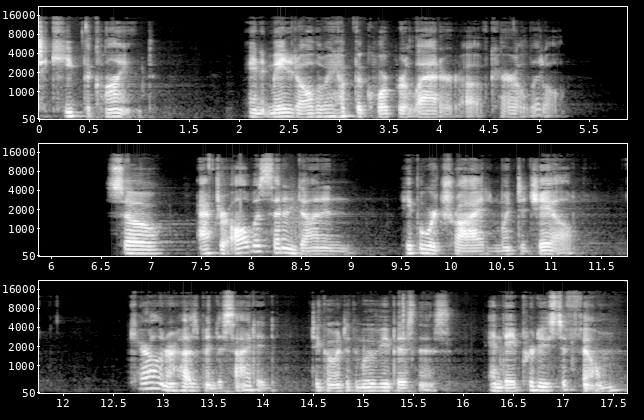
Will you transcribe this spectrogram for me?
to keep the client. And it made it all the way up the corporate ladder of Carole Little. So, after all was said and done and people were tried and went to jail, Carole and her husband decided to go into the movie business and they produced a film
